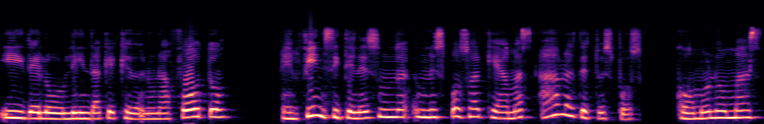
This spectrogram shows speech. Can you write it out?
y de lo linda que quedó en una foto. En fin, si tienes un esposo al que amas, hablas de tu esposo. ¿Cómo no más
